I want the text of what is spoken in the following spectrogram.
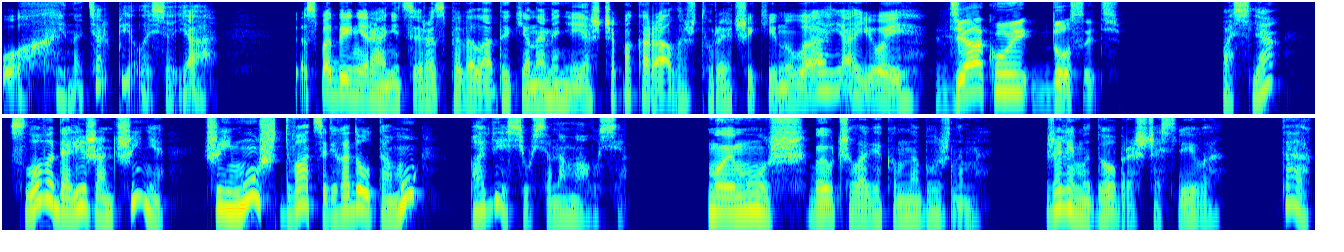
Ох, і нацярпелася я. Гаспадыні раніцы распавяла, дык яна мяне яшчэ пакарала, што рэчы кінула, я ёй. Дзякуй досыць. Пасля слова далі жанчыне, чый муж 20 гадоў таму павесіўся на малусе. Мой муж быў чалавекам набожным. Жылі мы добра, шчасліва. Так,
